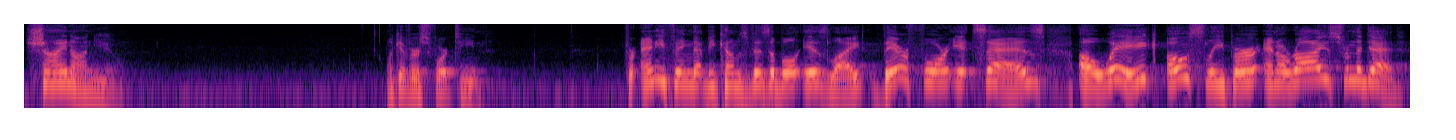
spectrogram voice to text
shine on you. Look at verse 14. For anything that becomes visible is light. Therefore, it says, Awake, O sleeper, and arise from the dead,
